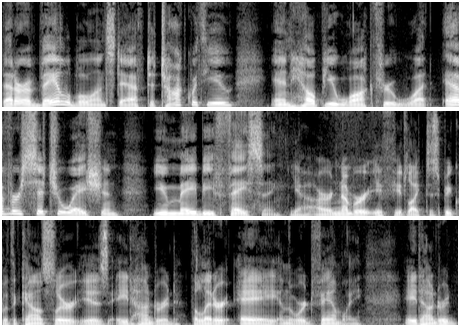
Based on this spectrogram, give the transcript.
that are available on staff to talk with you and help you walk through whatever situation you may be facing. Yeah, our number, if you'd like to speak with a counselor, is 800, the letter A, and the word family. 800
